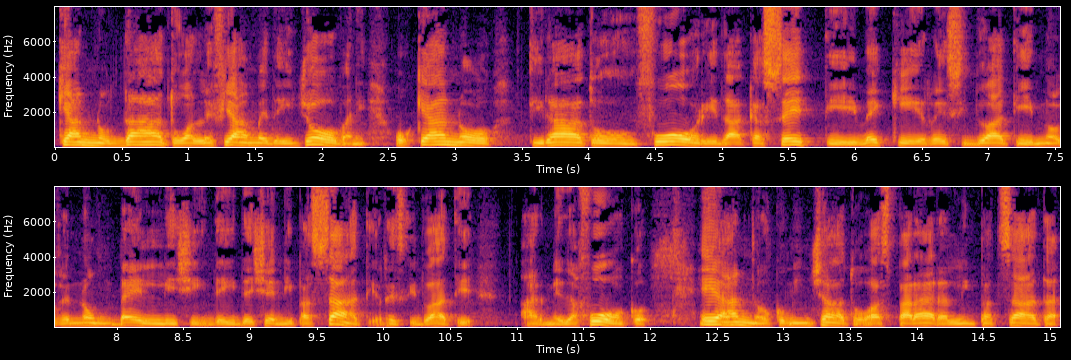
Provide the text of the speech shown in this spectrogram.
che hanno dato alle fiamme dei giovani o che hanno tirato fuori da cassetti vecchi residuati, no, se non bellici, dei decenni passati, residuati armi da fuoco e hanno cominciato a sparare all'impazzata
